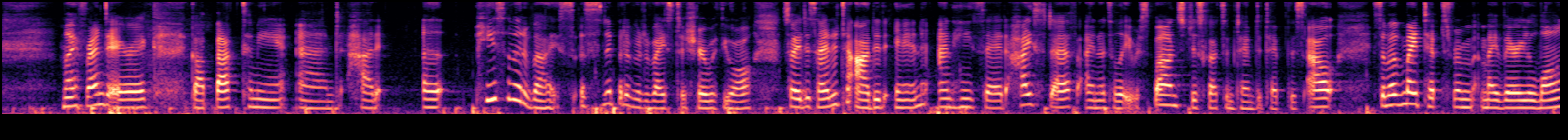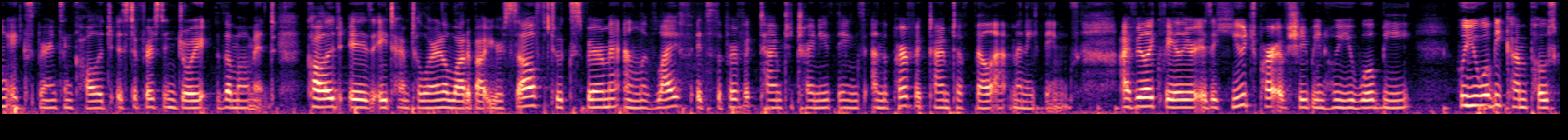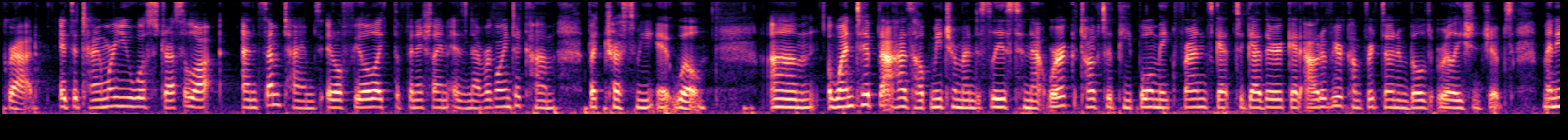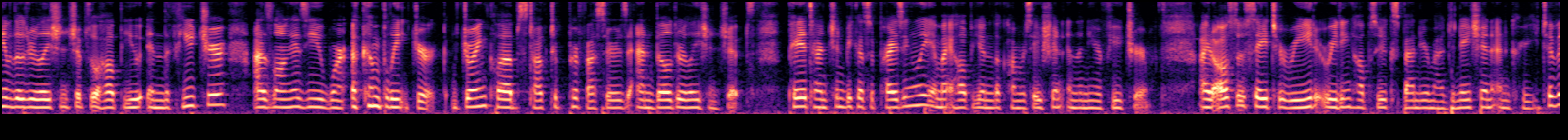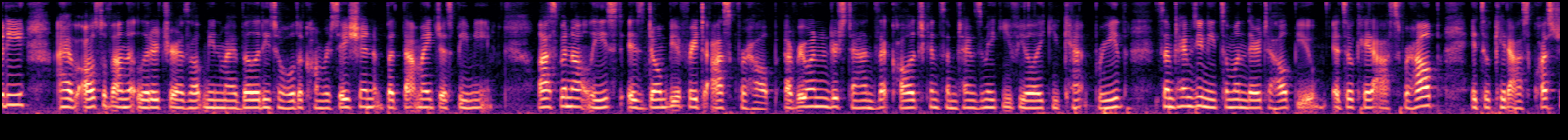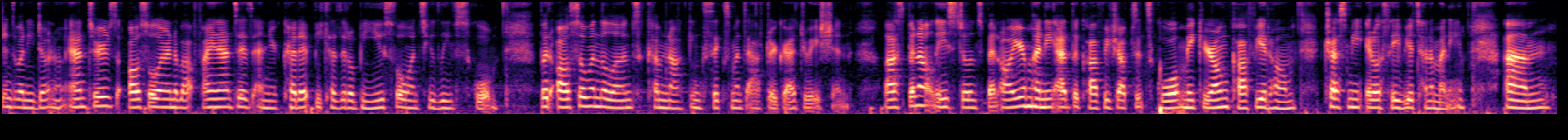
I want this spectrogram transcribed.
my friend Eric got back to me and had a piece of advice, a snippet of advice to share with you all. So I decided to add it in, and he said, Hi, Steph. I know it's a late response, just got some time to type this out. Some of my tips from my very long experience in college is to first enjoy the moment. College is a time to learn a lot about yourself, to experiment and live life. It's the perfect time to try new things and the perfect time to fail at many things. I feel like failure is a huge part of shaping who you will be, who you will become post grad. It's a time where you will stress a lot and sometimes it'll feel like the finish line is never going to come, but trust me, it will. Um, one tip that has helped me tremendously is to network, talk to people, make friends, get together, get out of your comfort zone, and build relationships. Many of those relationships will help you in the future as long as you weren't a complete jerk. Join clubs, talk to professors, and build relationships. Pay attention because surprisingly, it might help you in the conversation in the near future. I'd also say to read. Reading helps you expand your imagination and creativity. I have also found that literature has helped me in my ability to hold a conversation, but that might just be me. Last but not least is don't be afraid to ask for help. Everyone understands that college can sometimes make you feel like you can't breathe. Sometimes you need someone there to help you. It's okay to ask for help. It's okay to ask questions when you don't know answers. Also, learn about finances and your credit because it'll be useful once you leave school. But also when the loans come knocking six months after graduation. Last but not least, don't spend all your money at the coffee shops at school. Make your own coffee at home. Trust me, it'll save you a ton of money. Um,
